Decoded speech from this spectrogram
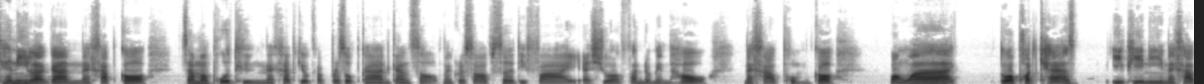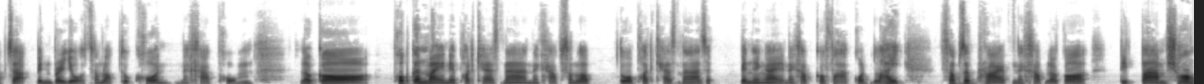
แค่นี้ละกันนะครับ ก็ จะมาพูดถึงนะครับเกี่ยวกับประสบการณ์การสอบ Microsoft Certified Azure Fundamental นะครับผมก็หวังว่าตัว podcast EP นี้นะครับจะเป็นประโยชน์สำหรับทุกคนนะครับผมแล้วก็พบกันใหม่ใน podcast หน้านะครับสำหรับตัว podcast หน้าจะเป็นยังไงนะครับ ก็ฝากกดไลค์ subscribe นะครับ แล้วก็ติดตามช่อง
